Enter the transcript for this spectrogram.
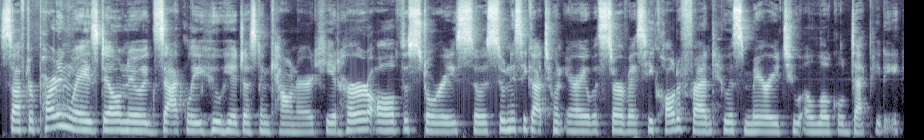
So after parting ways, Dale knew exactly who he had just encountered. He had heard all of the stories, so as soon as he got to an area with service, he called a friend who was married to a local deputy.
